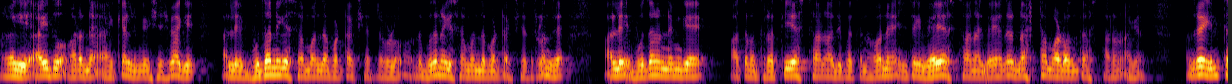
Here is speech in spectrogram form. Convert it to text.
ಹಾಗಾಗಿ ಐದು, ಆರನೇ ಆಯ್ಕೆಯಲ್ಲಿ ನಿಮಗೆ ವಿಶೇಷವಾಗಿ ಅಲ್ಲಿ ಬುಧನಿಗೆ ಸಂಬಂಧಪಟ್ಟ ಕ್ಷೇತ್ರಗಳು, ಅಂದರೆ ಬುಧನಿಗೆ ಸಂಬಂಧಪಟ್ಟ ಕ್ಷೇತ್ರಗಳು ಅಂದರೆ ಅಲ್ಲಿ ಬುಧನ ನಿಮಗೆ ಆತನ ತೃತೀಯ ಸ್ಥಾನಾಧಿಪತಿನ ಅವನೇ ಜೊತೆಗೆ ವ್ಯಯ ಸ್ಥಾನ, ವ್ಯಯ ಅಂದರೆ ನಷ್ಟ ಮಾಡುವಂಥ ಸ್ಥಾನ ಆಗಿದೆ. ಅಂದರೆ ಇಂಥ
